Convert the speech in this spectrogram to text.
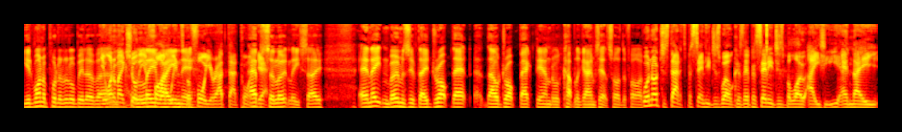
you'd want to put a little bit of a. You want to um, make sure that you five wins before you're at that point. Yeah. Absolutely. So, and Eaton Boomers, if they drop that, they'll drop back down to a couple of games outside the five. Well, not just that; it's percentage as well because their percentage is below eighty, and they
